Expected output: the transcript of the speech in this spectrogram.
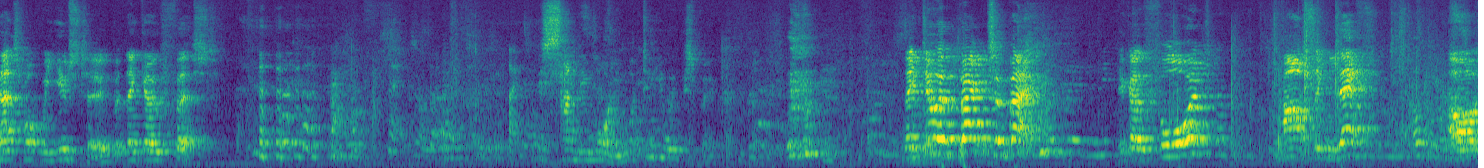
That's what we used to, but they go first. it's Sunday morning, what do you expect? they do it back to back. They go forward, passing left. Oh,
